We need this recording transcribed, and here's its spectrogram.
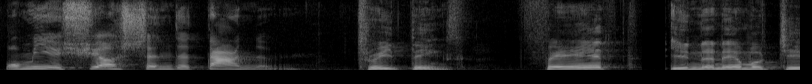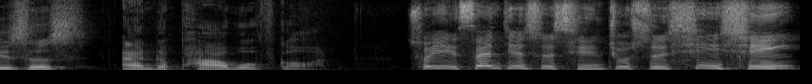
我们也需要神的大能。 Three things faith in the name of Jesus and the power of God. 所以三件事情就是信心、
